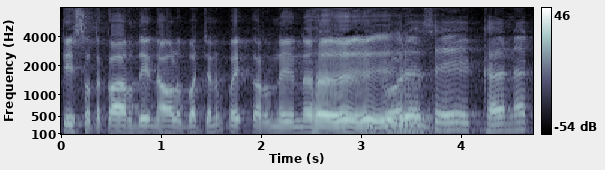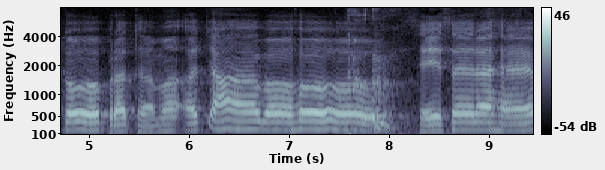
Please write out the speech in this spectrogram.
ਤੇ ਸਤਕਾਰ ਦੇ ਨਾਲ ਬਚਨ ਪੈ ਕਰਨੇ ਨਹ। ਗੁਰ ਸਿੱਖਨ ਕੋ ਪ੍ਰਥਮ ਅਚਾਵੋ ਸੇਸ ਰਹਿ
